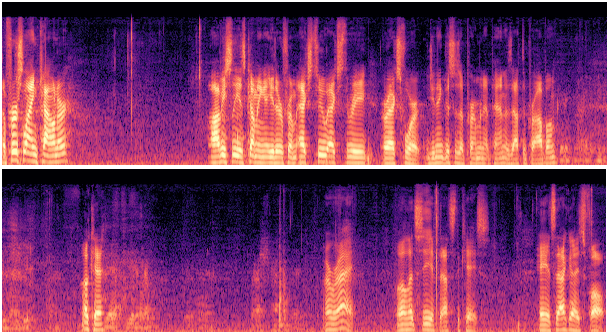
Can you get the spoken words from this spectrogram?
A first line counter obviously is coming either from X2, X3, or X4. Do you think this is a permanent pin? Is that the problem? Okay. All right. Well, let's see if that's the case. Hey, it's that guy's fault.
